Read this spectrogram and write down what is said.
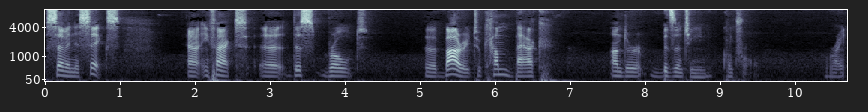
876, uh, in fact, uh, this brought uh, Bari to come back under Byzantine control, right?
